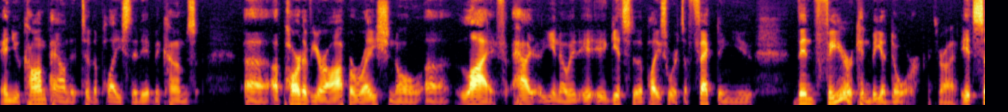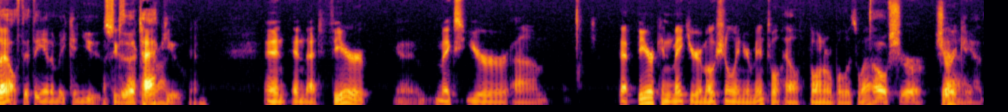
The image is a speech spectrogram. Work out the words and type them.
and you compound it to the place that it becomes uh, a part of your operational uh, life, how you know it, it gets to the place where it's affecting you, then fear can be a door. That's right. Itself that the enemy can use exactly to attack right. you. Yeah. And and that fear uh, makes your um, that fear can make your emotional and your mental health vulnerable as well. Oh, sure, sure yeah. it can.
